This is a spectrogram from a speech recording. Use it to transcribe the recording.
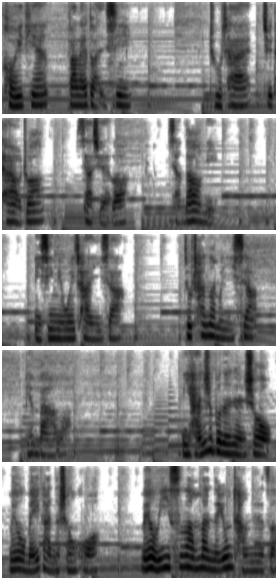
后一天发来短信，出差去台儿庄，下雪了，想到你，你心里微颤一下。就差那么一下，便罢了。你还是不能忍受没有美感的生活，没有一丝浪漫的庸常日子。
